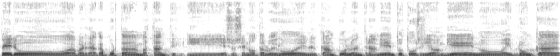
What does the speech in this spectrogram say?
pero la verdad que aportan bastante, y eso se nota luego en el campo, en los entrenamientos, todos se llevan bien, no hay broncas,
